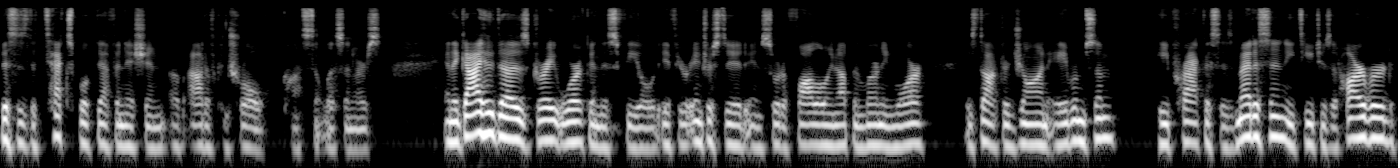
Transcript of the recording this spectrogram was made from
This is the textbook definition of out of control, constant listeners. And a guy who does great work in this field, if you're interested in sort of following up and learning more, is Dr. John Abramson. He practices medicine, he teaches at Harvard,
